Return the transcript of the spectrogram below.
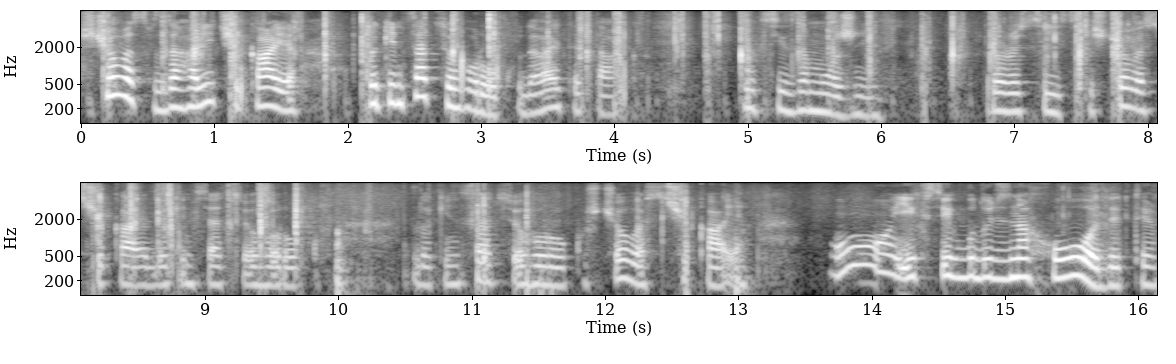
Що вас взагалі чекає до кінця цього року? Давайте так. Оці заможні проросійські. Що вас чекає до кінця цього року? До кінця цього року. Що вас чекає? О, їх всіх будуть знаходити.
